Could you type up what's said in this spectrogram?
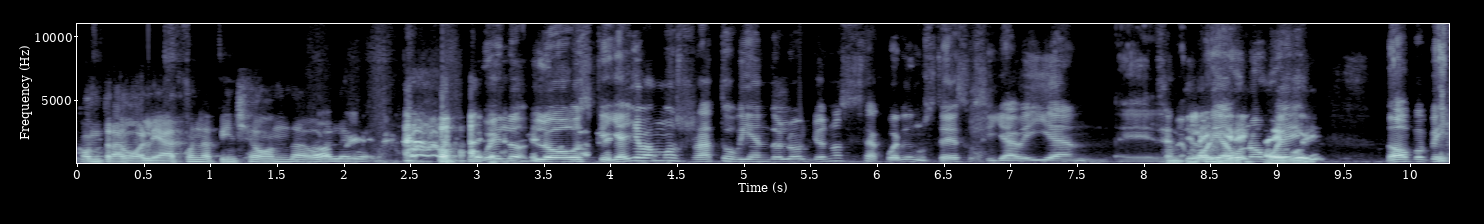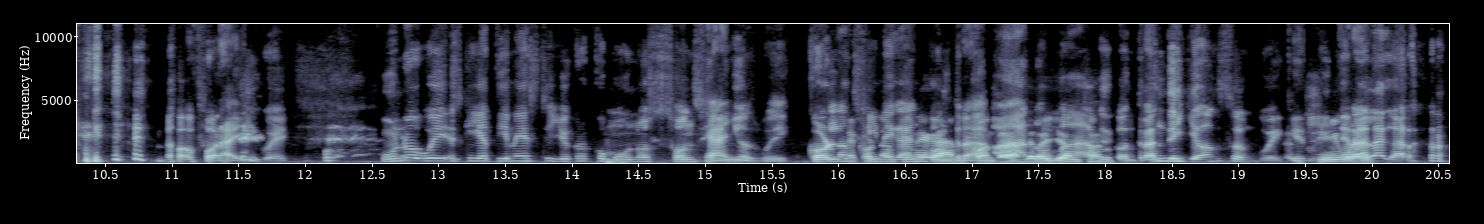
contra Goliat con la pinche onda, órale, güey. Güey, lo- los que ya llevamos rato viéndolo, yo no sé si se acuerdan ustedes o si ya veían eh, sentí memoria uno, güey. No, papi, no, por ahí, güey. Uno, güey, es que ya tiene este, yo creo como unos 11 años, güey. Corland Finnegan, Finnegan contra, contra ah, Andrew no Johnson. mames, contra Andy Johnson, güey, que Sí, literal güey. agarraron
